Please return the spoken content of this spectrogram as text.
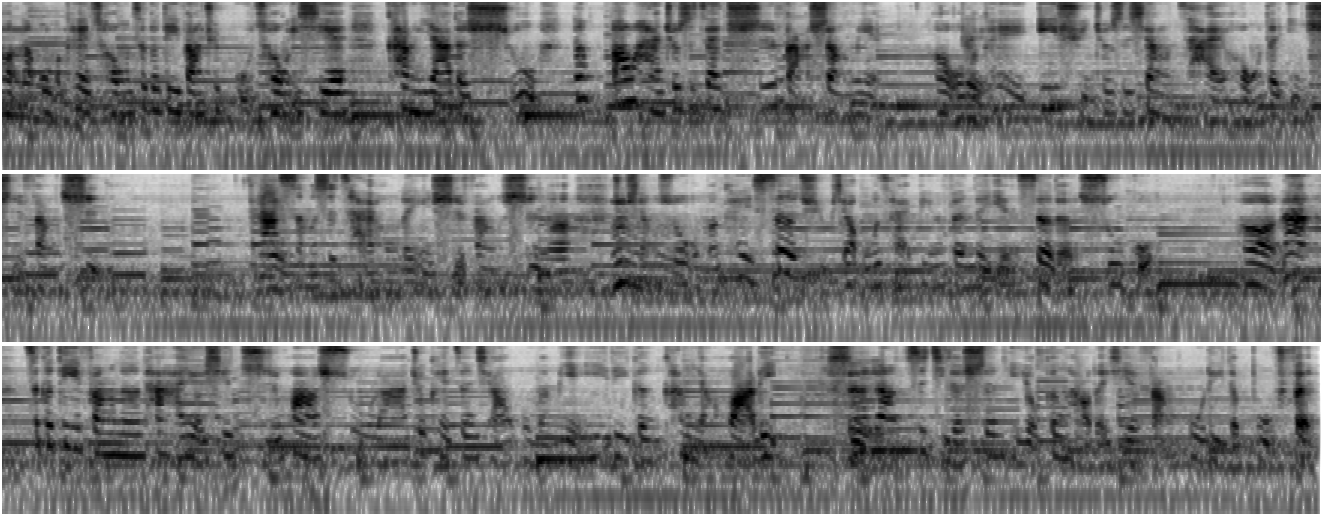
好，那我们可以从这个地方去补充一些抗压的食物。那包含就是在吃法上面，哦，我们可以依循就是像彩虹的饮食方式。那什么是彩虹的饮食方式呢？就像说，我们可以摄取比较五彩缤纷的颜色的蔬果。哦，那这个地方呢，它还有一些植化素啦，就可以增强我们免疫力跟抗氧化力，是让自己的身体有更好的一些防护力的部分。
